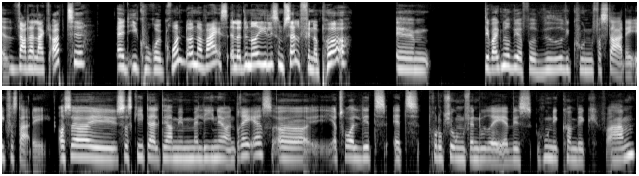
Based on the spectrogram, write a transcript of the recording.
øh, var der lagt op til, at I kunne rykke rundt undervejs, eller er det noget, I ligesom selv finder på? Øhm, det var ikke noget, vi har fået at vide, vi kunne fra start af. Ikke fra start af. Og så, øh, så skete der alt det her med Malene og Andreas, og jeg tror lidt, at produktionen fandt ud af, at hvis hun ikke kom væk fra ham,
